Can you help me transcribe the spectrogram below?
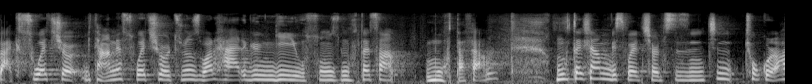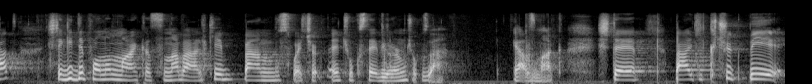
belki sweatshirt, bir tane sweatshirtünüz var. Her gün giyiyorsunuz. Muhteşem, muhteşem. Muhteşem bir sweatshirt sizin için. Çok rahat. İşte gidip onun markasına belki ben bu sweatshirtleri çok seviyorum. Çok güzel yazmak. İşte belki küçük bir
